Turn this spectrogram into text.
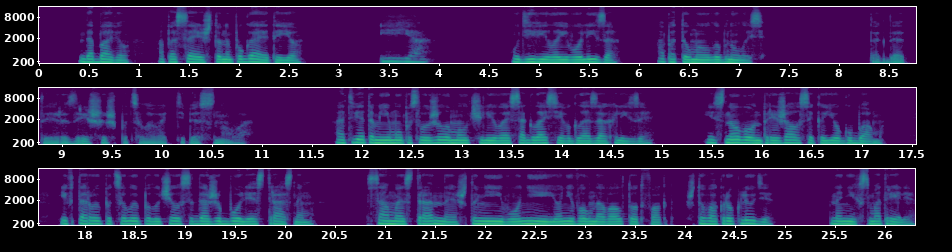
— добавил, опасаясь, что напугает ее. «И я», — удивила его Лиза, а потом и улыбнулась. Тогда ты разрешишь поцеловать тебя снова. Ответом ему послужило молчаливое согласие в глазах Лизы. И снова он прижался к ее губам. И второй поцелуй получился даже более страстным. Самое странное, что ни его, ни ее не волновал тот факт, что вокруг люди. На них смотрели.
